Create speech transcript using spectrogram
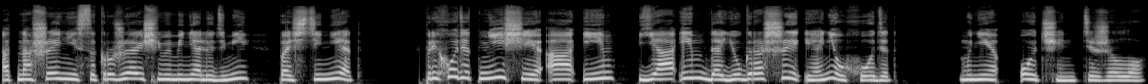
Отношений с окружающими меня людьми почти нет. Приходят нищие, а им, я им даю гроши, и они уходят. Мне очень тяжело.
